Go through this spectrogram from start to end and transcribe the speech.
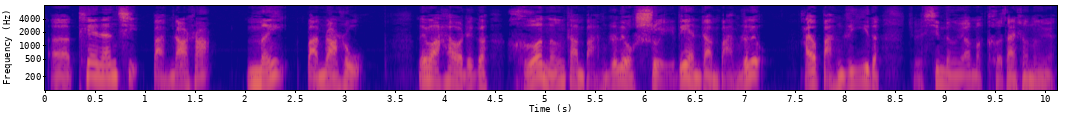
呃，天然气百分之二十二，煤。百分之二十五，另外还有这个核能占百分之六，水电占百分之六，还有百分之一的就是新能源嘛，可再生能源。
